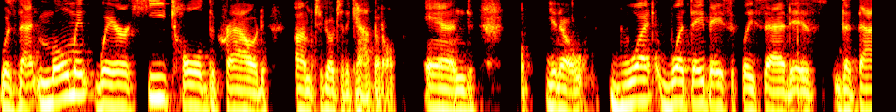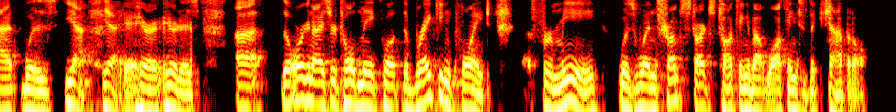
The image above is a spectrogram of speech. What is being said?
was that moment where he told the crowd um, to go to the Capitol. And you know what what they basically said is that that was yeah yeah. here here it is. Uh, the organizer told me quote the breaking point for me was when trump starts talking about walking to the capitol.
